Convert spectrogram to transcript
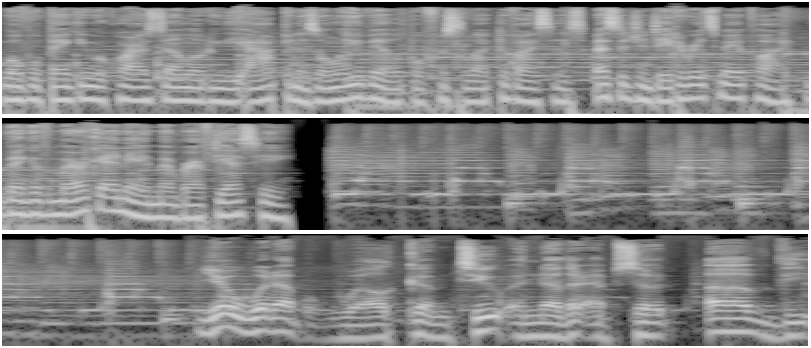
Mobile banking requires downloading the app and is only available for select devices. Message and data rates may apply. Bank of America and a member FDIC. Yo, what up? Welcome to another episode of the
